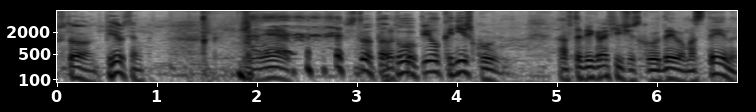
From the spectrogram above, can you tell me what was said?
Что он? Пирсинг? Нет. Что, Вот тату? купил книжку автобиографическую Дэйва Мастейна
